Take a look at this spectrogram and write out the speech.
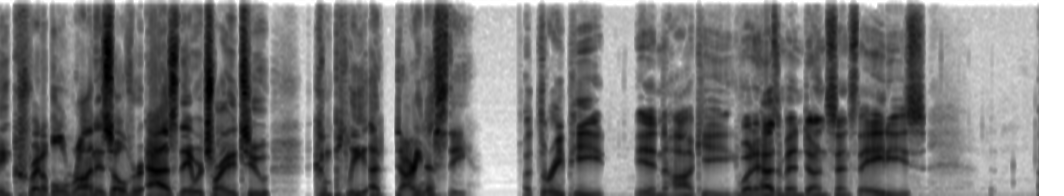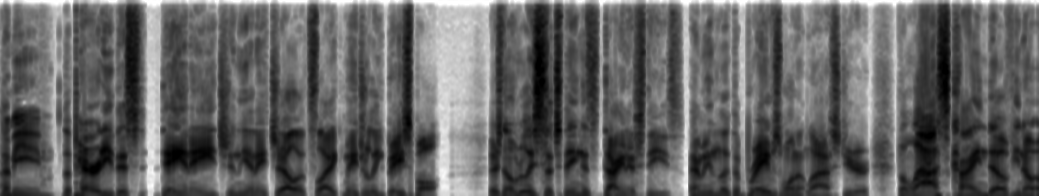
incredible run is over, as they were trying to complete a dynasty. a three-peat in hockey. What it hasn't been done since the '80s. I mean, The parity this day and age in the NHL, it's like Major League Baseball. There's no really such thing as dynasties. I mean, look, the Braves won it last year. The last kind of, you know,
